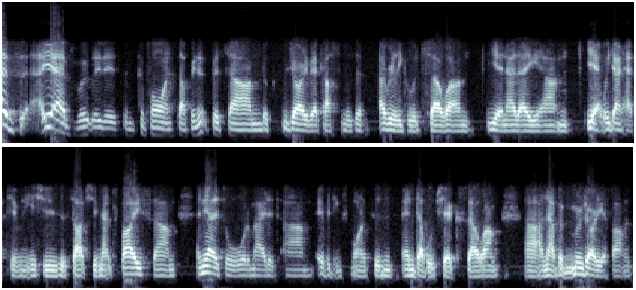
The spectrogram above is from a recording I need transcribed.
Yeah, absolutely. There's some compliance stuff in it, but um, the majority of our customers are, are really good. So um, yeah, no, they um, yeah, we don't have too many issues as such in that space. Um, and now it's all automated. Um, everything's monitored and, and double checked. So um, uh, no, but majority of farmers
